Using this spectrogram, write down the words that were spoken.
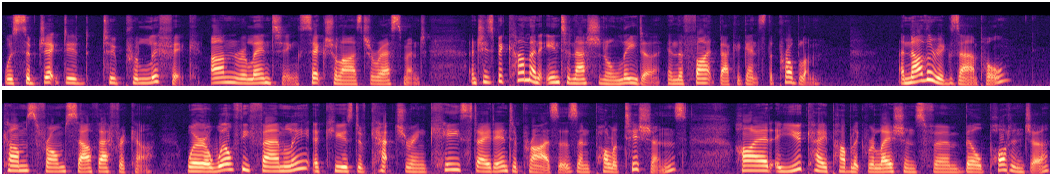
was subjected to prolific, unrelenting sexualised harassment and she's become an international leader in the fight back against the problem. Another example comes from South Africa, where a wealthy family accused of capturing key state enterprises and politicians hired a UK public relations firm Bell Pottinger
